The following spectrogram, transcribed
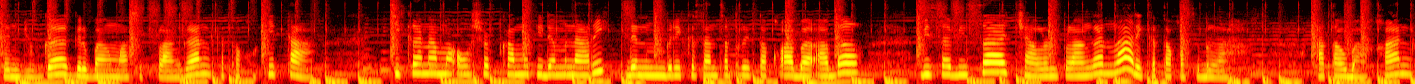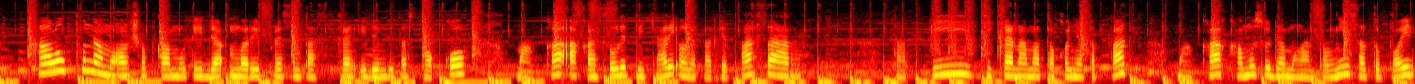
dan juga gerbang masuk pelanggan ke toko kita. Jika nama all shop kamu tidak menarik dan memberi kesan seperti toko abal-abal, bisa-bisa calon pelanggan lari ke toko sebelah. Atau bahkan, kalaupun nama all shop kamu tidak merepresentasikan identitas toko, maka akan sulit dicari oleh target pasar. Tapi jika nama tokonya tepat, maka kamu sudah mengantongi satu poin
